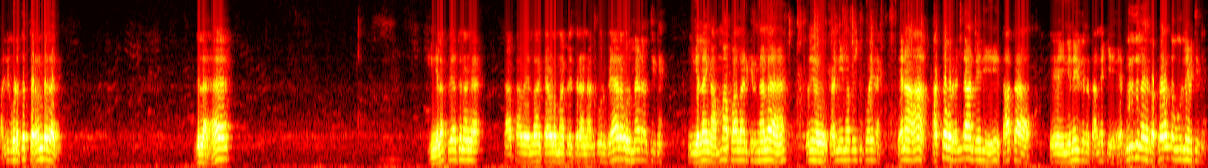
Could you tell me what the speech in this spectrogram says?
பள்ளிக்கூடத்தை திறந்துறாரு இதுல இங்கெல்லாம் பேசுனாங்க. தாத்தாவை எல்லாம் கேவலமா பேசுறாங்க அதுக்கு ஒரு வேற ஒரு மேடை வச்சிருக்கேன். நீங்க எல்லாம் எங்க அம்மா அப்பா எல்லாம் இருக்கிறதுனால கொஞ்சம் கண்ணியமா போயிட்டு போயிடுறேன். ஏன்னா அக்டோபர் ரெண்டாம் தேதி தாத்தா நினைவு தினத்தை அன்னைக்கு விருதுநகர்ல பிறந்த ஊர்லயே வச்சிருக்கேன்.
